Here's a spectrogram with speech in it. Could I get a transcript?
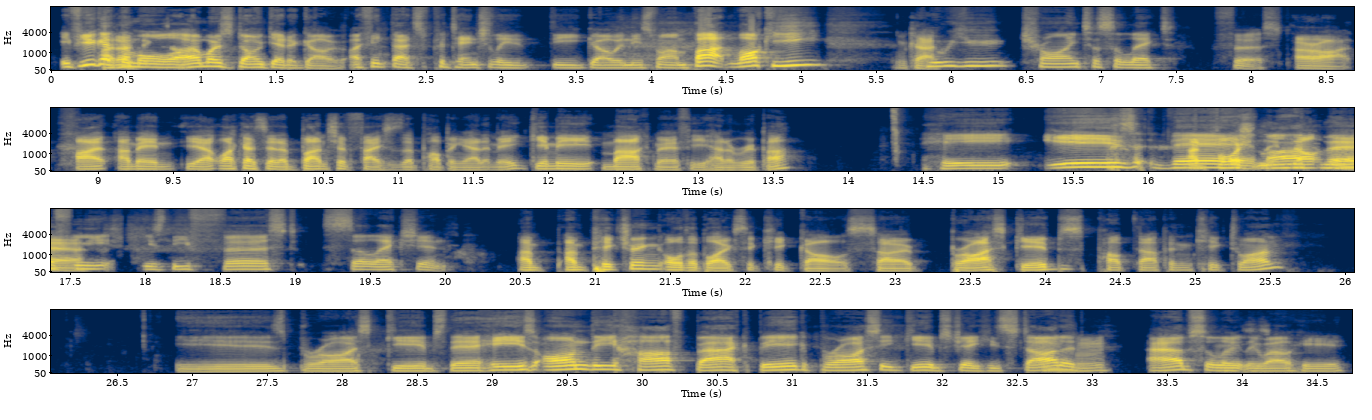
If you get them all, so. I almost don't get a go. I think that's potentially the go in this one. But Lachy, Okay. who are you trying to select first? All right. I I mean, yeah, like I said, a bunch of faces are popping out at me. Give me Mark Murphy had a ripper. He is there. Unfortunately, Mark not there. Murphy is the first selection. I'm I'm picturing all the blokes that kick goals. So Bryce Gibbs popped up and kicked one. Is Bryce Gibbs there? He's on the halfback. Big Brycey Gibbs. Gee, he started Mhm. absolutely well here.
